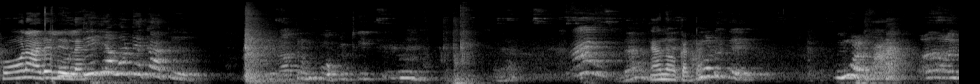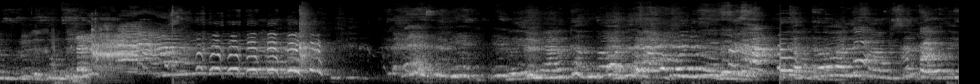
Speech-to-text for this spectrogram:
ഫോൺ ആടല്ലേ ഞാൻ നോക്കട്ടെ. ഇങ്ങോട്ട് വാടാ. അതാ, ഇവിടെ ഇതുണ്ട്. ഞങ്ങൾക്ക് എന്തോ ഒരു സംശയം എന്തോ ഒരു സംശയം തോന്നി.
